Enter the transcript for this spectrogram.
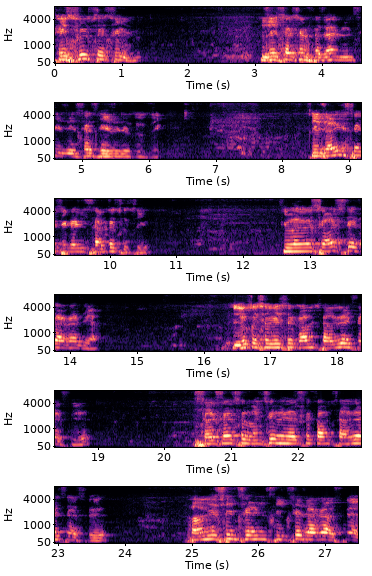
हे सुचून देशाच्या प्रधानमंत्री देशात हेरत होते. ते जाईल त्या ठिकाणी सांगत होते की मला चारशे जागा द्या. लोकसभेचं काम चालवायचं असेल सरकारचं मंत्रिमंडळाचं काम चालवायचं असेल फाउंडेशनचे आणि तीनशे जागा असल्या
